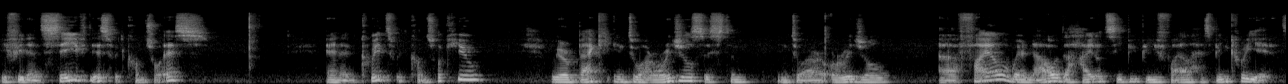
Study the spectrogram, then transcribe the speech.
If we then save this with Ctrl S and then quit with Ctrl Q, we are back into our original system, into our original uh, file where now the hi.cpp file has been created.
